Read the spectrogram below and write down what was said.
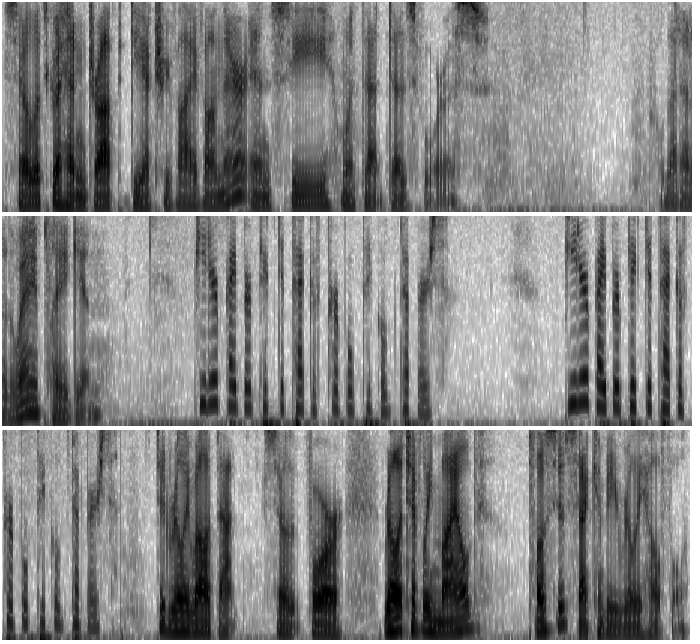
So let's go ahead and drop dxRevive on there and see what that does for us. Pull that out of the way, and play again. Peter Piper picked a peck of purple pickled peppers. Peter Piper picked a peck of purple pickled peppers. Did really well at that. So for relatively mild plosives, that can be really helpful.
